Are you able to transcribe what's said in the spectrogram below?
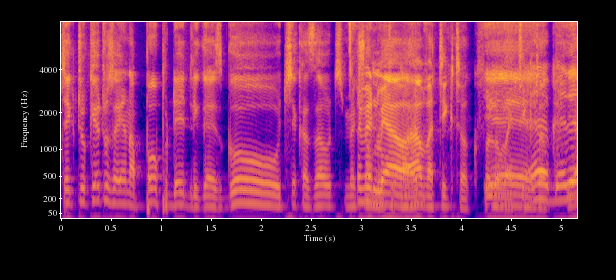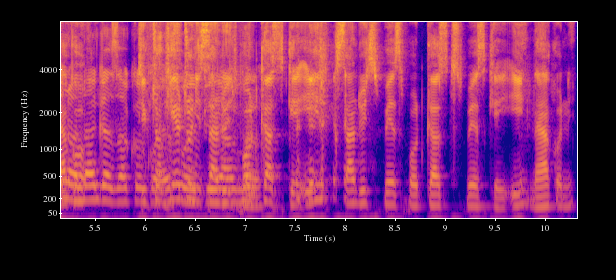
tiktok yetu saina na pop deadly guys. Go check us out. Make Even me, I have a TikTok. Follow my TikTok. yeah, Yako- tiktok yetu ni sandwich podcast ke sandwich space podcast space ke na yako ni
